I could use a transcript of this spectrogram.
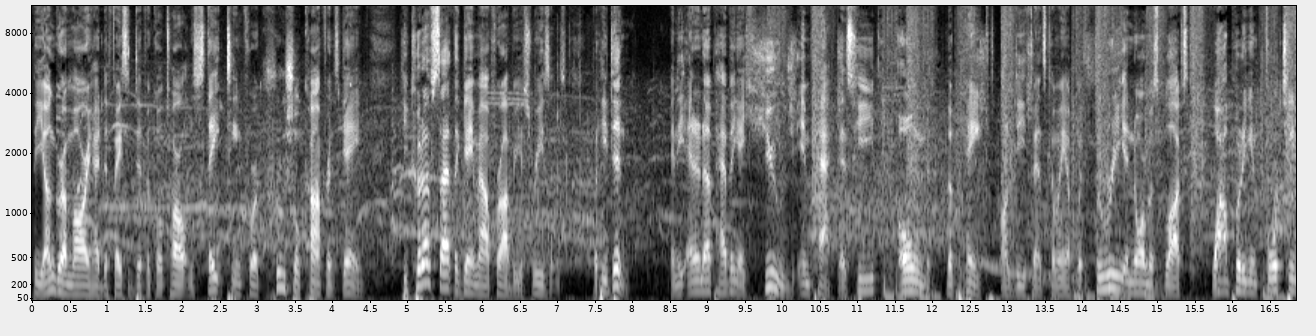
the younger Omari had to face a difficult Tarleton State team for a crucial conference game. He could have sat the game out for obvious reasons, but he didn't. And he ended up having a huge impact as he owned the paint on defense, coming up with three enormous blocks while putting in 14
